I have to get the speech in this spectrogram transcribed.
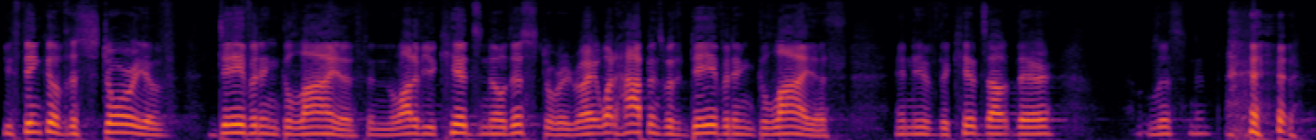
You think of the story of David and Goliath, and a lot of you kids know this story, right? What happens with David and Goliath? Any of the kids out there listening?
